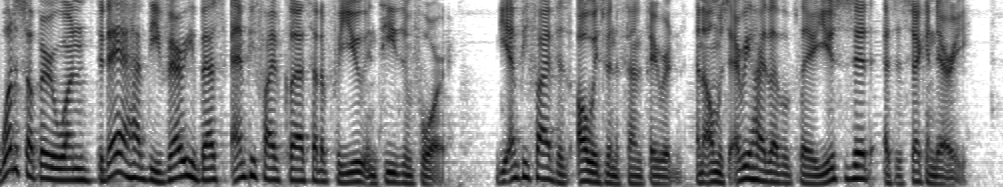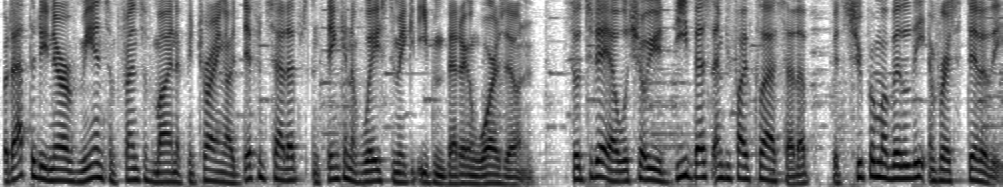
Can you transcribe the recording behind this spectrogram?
What is up everyone? Today I have the very best MP5 class setup for you in Season 4. The MP5 has always been a fan favorite, and almost every high level player uses it as a secondary. But after the nerf, me and some friends of mine have been trying out different setups and thinking of ways to make it even better in Warzone. So today I will show you the best MP5 class setup with super mobility and versatility.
